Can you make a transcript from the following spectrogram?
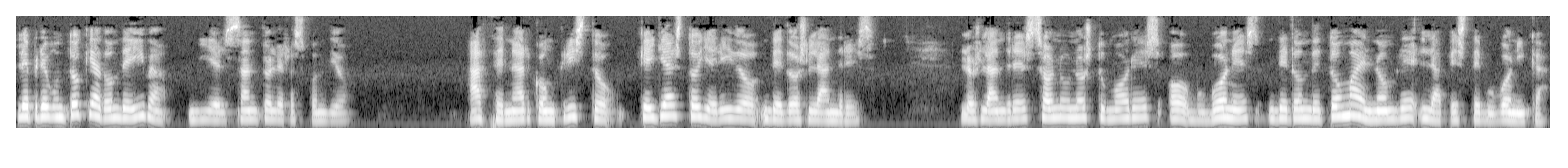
le preguntó que a dónde iba, y el santo le respondió A cenar con Cristo, que ya estoy herido de dos landres. Los landres son unos tumores o bubones de donde toma el nombre la peste bubónica.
